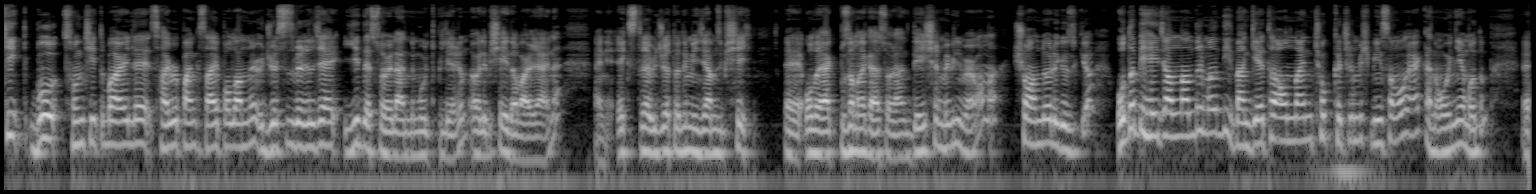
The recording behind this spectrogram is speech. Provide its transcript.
Ki bu sonuç itibariyle Cyberpunk'a sahip olanlara ücretsiz verileceği de söylendi multiplayer'ın. Öyle bir şey de var yani. Hani ekstra ücret ödemeyeceğimiz bir şey e, olarak bu zamana kadar söylendi. Değişir mi bilmiyorum ama şu anda öyle gözüküyor. O da bir heyecanlandırmadı değil. Ben GTA Online'ı çok kaçırmış bir insan olarak hani oynayamadım. E,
